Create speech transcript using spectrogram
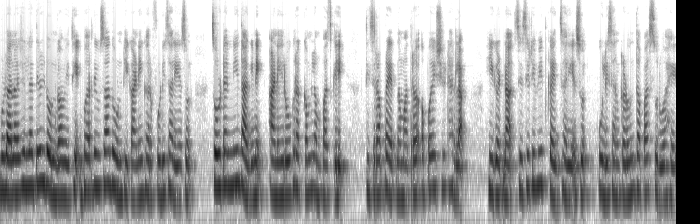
बुलढाणा जिल्ह्यातील डोणगाव येथे भर दिवसा दोन ठिकाणी घरफोडी झाली असून चोरट्यांनी दागिने आणि रोख रक्कम लंपास केली. तिसरा प्रयत्न मात्र अपयशी ठरला. ही घटना सीसीटीव्हीत कैद झाली असून पोलिसांकडून तपास सुरू आहे.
